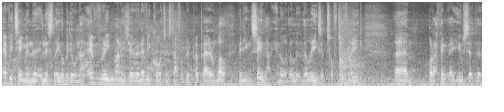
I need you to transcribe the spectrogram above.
every team in the in this league will be doing that. Every manager and every coaching staff will be preparing well, and you can see that. You know, the the league's a tough, tough league. Um, but I think that you said that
